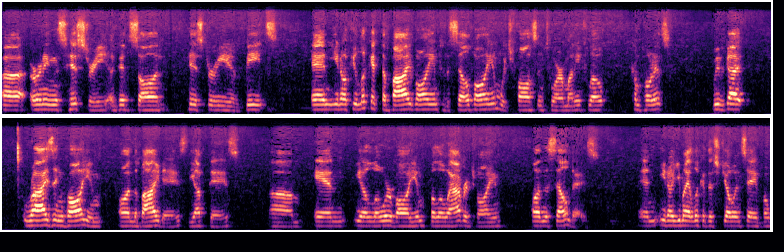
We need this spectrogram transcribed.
uh, earnings history, a good solid history of beats. And you know, if you look at the buy volume to the sell volume, which falls into our money flow components, we've got rising volume on the buy days, the up days, um, and you know lower volume, below average volume on the sell days. And you know you might look at this Joe and say, but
